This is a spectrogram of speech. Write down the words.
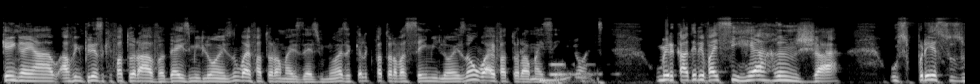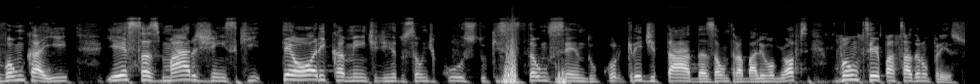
Quem ganhava, a empresa que faturava 10 milhões não vai faturar mais 10 milhões. Aquela que faturava 100 milhões não vai faturar mais 100 milhões. O mercado ele vai se rearranjar os preços vão cair e essas margens que teoricamente de redução de custo que estão sendo creditadas a um trabalho home office vão ser passadas no preço.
